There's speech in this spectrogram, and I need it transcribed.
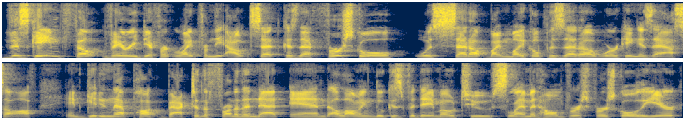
this game felt very different right from the outset because that first goal was set up by Michael Pezzetta working his ass off and getting that puck back to the front of the net and allowing Lukas Vejdemo to slam it home for his first goal of the year.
